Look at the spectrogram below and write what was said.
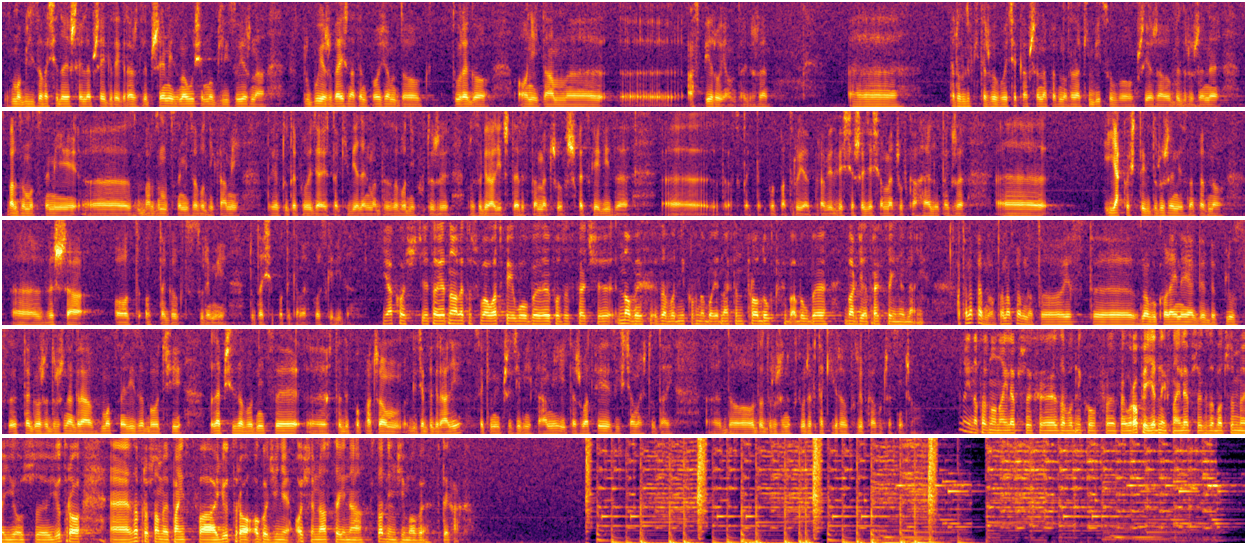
zmobilizować się do jeszcze lepszej gry. Grasz z lepszymi, znowu się mobilizujesz na, spróbujesz wejść na ten poziom, do którego oni tam e, e, aspirują. Także e, te rozgrywki też by były ciekawsze na pewno dla kibiców, bo przyjeżdżałyby drużyny z bardzo mocnymi, e, z bardzo mocnymi zawodnikami. Tak jak tutaj powiedziałeś, taki Wiedeń ma zawodników, którzy rozegrali 400 meczów w szwedzkiej lidze. E, teraz tutaj tak podpatruję prawie 260 meczów w KHL-u, także e, jakość tych drużyn jest na pewno wyższa od, od tego, z którymi tutaj się potykamy w polskiej lidze. Jakość to jedno, ale też chyba łatwiej byłoby pozyskać e, nowych zawodników, no bo jednak ten produkt chyba byłby bardziej atrakcyjny dla nich. A to na pewno, to na pewno. To jest e, znowu kolejny jak gdyby plus tego, że drużyna gra w mocnej lidze, bo ci lepsi zawodnicy e, wtedy popatrzą, gdzie by grali, z jakimi przeciwnikami i też łatwiej jest ich ściągnąć tutaj e, do, do drużyny, które w takich rozgrywkach uczestniczą. No i na pewno najlepszych e, zawodników w Europie, jednych z najlepszych zobaczymy już e, jutro. E, Zapraszamy Państwa jutro o godzinie 18 na Stadion Zimowy w Tychach.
